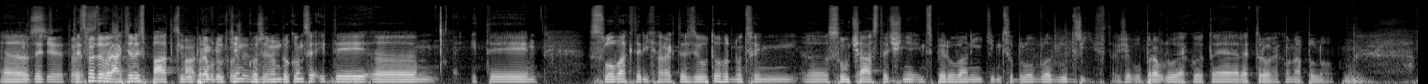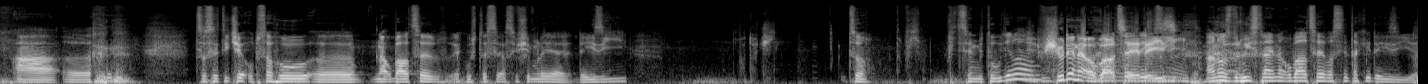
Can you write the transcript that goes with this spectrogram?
eh, prostě teď, teď jsme to vrátili zpátky, zpátky opravdu k těm kořenům, dokonce i ty, uh, i ty slova, které charakterizují to hodnocení, uh, jsou částečně inspirovaný tím, co bylo v levelu dřív, takže opravdu jako to je retro jako naplno. A uh, co se týče obsahu, uh, na obálce, jak už jste si asi všimli, je Daisy. Otočí. Co? Víc jsem mi to udělal. Všude na obálce je Daisy. Ano, z druhé strany na obálce je vlastně taky Daisy. Jo.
